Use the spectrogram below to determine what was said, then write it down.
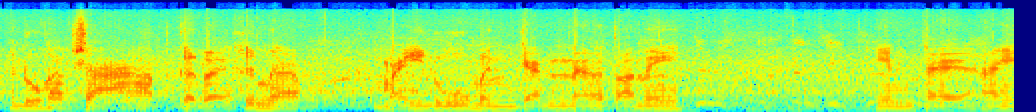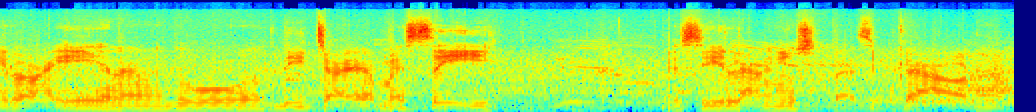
มาดูครับช้าครับเกิดอะไรขึ้นนะครับ ไม่รู้เหมือนกันนะตอนนี้ เห็นแต่ไฮไลท์นะดูดีใจครับเมสซี่เมสซี่ล่างอายุ89นะครับ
